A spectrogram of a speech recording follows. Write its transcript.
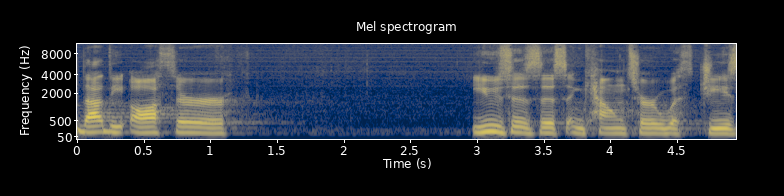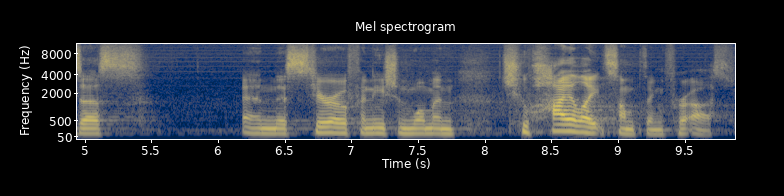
that the author uses this encounter with Jesus and this Syrophoenician woman to highlight something for us.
